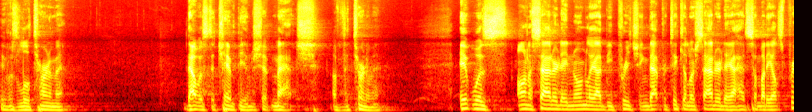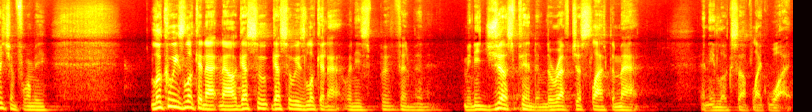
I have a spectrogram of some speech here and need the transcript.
It was a little tournament. That was the championship match of the tournament. It was on a Saturday. Normally I'd be preaching. That particular Saturday, I had somebody else preaching for me. Look who he's looking at now. Guess who, guess who he's looking at when he's pinning? I mean, he just pinned him. The ref just slapped the mat. And he looks up like, what?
